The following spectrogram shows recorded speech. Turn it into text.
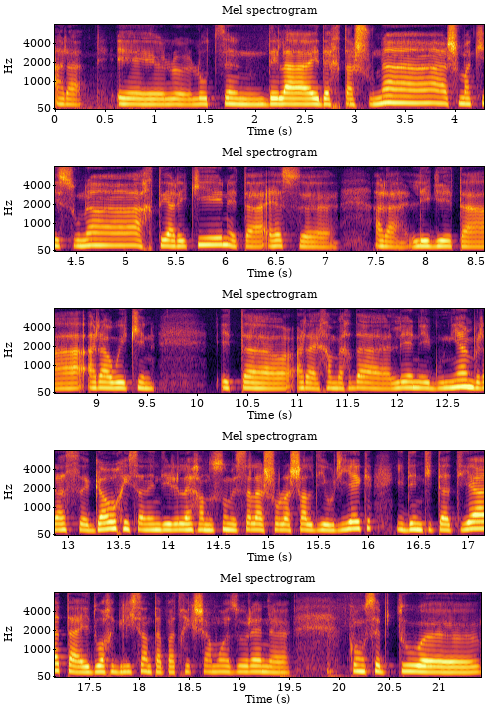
ara, e, lotzen dela edertasuna, asmakizuna, artearekin, eta ez ara, lege eta arauekin. Eta, ara, ezan behar da, lehen egunean, beraz, gaur izanen direla ezan duzun bezala sola saldi horiek, identitatea eta Eduard Glizan eta Patrick Chamoazoren uh, konzeptu uh,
